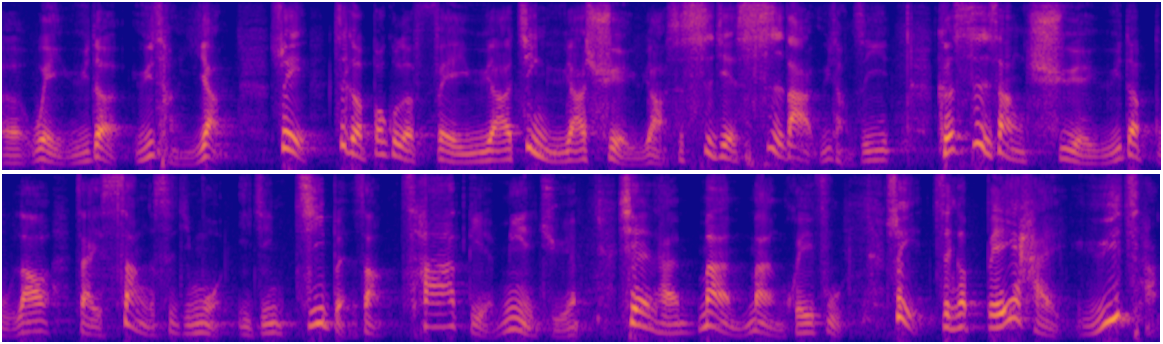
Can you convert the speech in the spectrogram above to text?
呃，尾鱼的渔场一样，所以这个包括了鲱鱼啊、鲭鱼啊、鳕鱼啊，是世界四大渔场之一。可事实上，鳕鱼的捕捞在上个世纪末已经基本上差点灭绝，现在才慢慢恢复。所以，整个北海渔场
